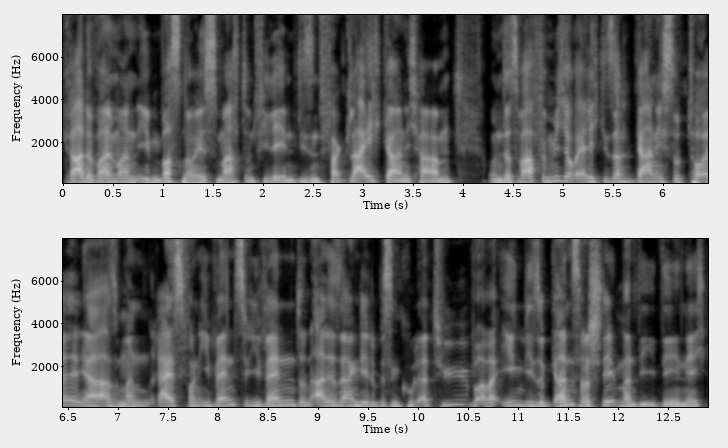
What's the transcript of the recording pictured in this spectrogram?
gerade weil man eben was Neues macht und viele eben diesen Vergleich gar nicht haben. Und das war für mich auch ehrlich gesagt gar nicht so toll. Ja, also man reist von Event zu Event und alle sagen dir, du bist ein cooler Typ, aber irgendwie so ganz versteht man die Idee nicht.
